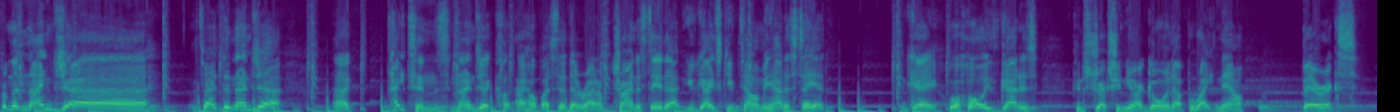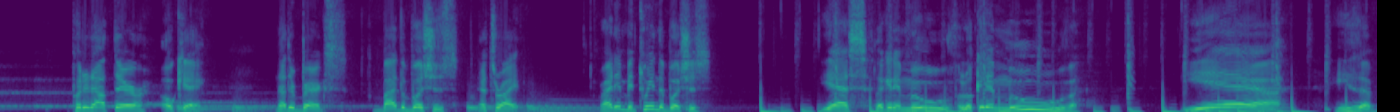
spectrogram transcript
from the Ninja. That's right, the Ninja uh, Titans. Ninja. I hope I said that right. I'm trying to say that. You guys keep telling me how to say it. Okay. Whoa, he's got his construction yard going up right now. Barracks. Put it out there. Okay. Another barracks by the bushes. That's right. Right in between the bushes. Yes, look at him move. Look at him move. Yeah. He's a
